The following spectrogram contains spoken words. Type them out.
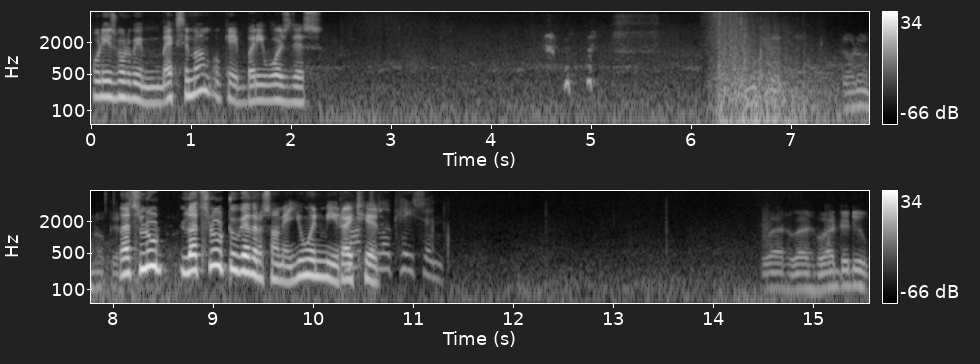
20 is going to be maximum. Okay, buddy, watch this. Let's loot. Let's loot together, Samya. You and me, right here. location. Where, where, where did you?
